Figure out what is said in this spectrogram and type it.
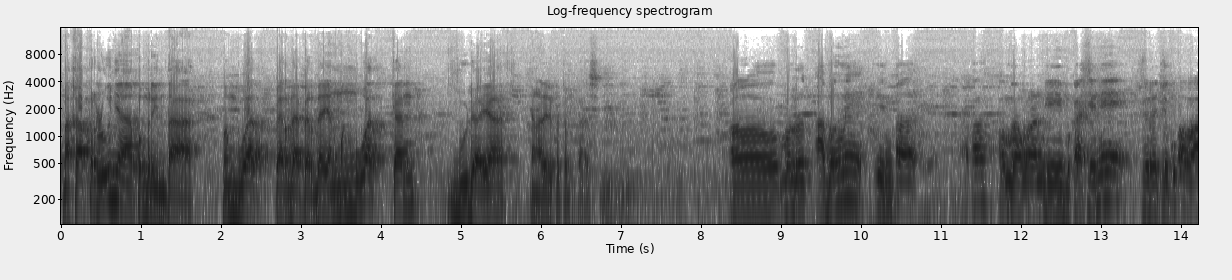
Maka perlunya pemerintah membuat perda-perda yang menguatkan budaya yang ada di Kota Bekasi. kalau menurut abang nih infra apa pembangunan di Bekasi ini sudah cukup apa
